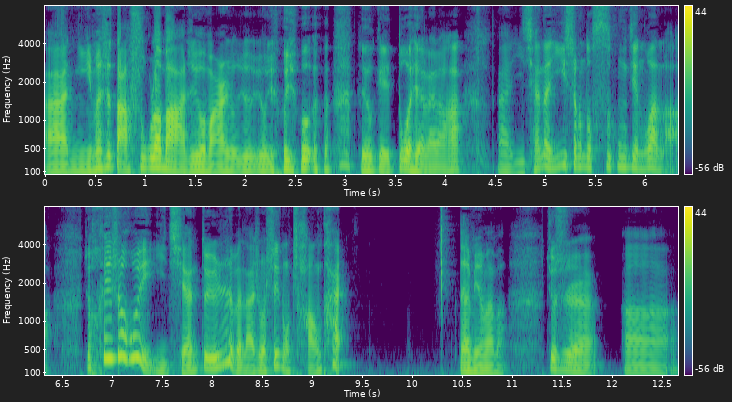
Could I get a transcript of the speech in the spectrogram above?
啊，你们是打输了吧？这个玩意儿又又又又又又给剁下来了哈！哎，以前的医生都司空见惯了啊。就黑社会以前对于日本来说是一种常态，大家明白吗？就是呃，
